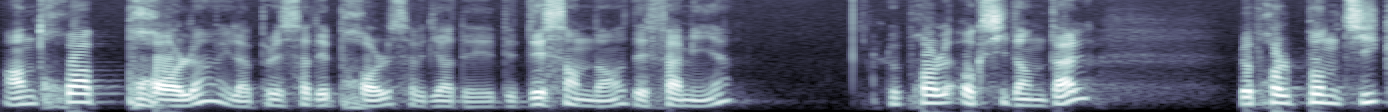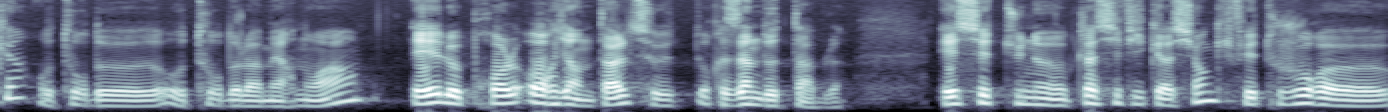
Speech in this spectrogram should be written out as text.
en trois proles. Il appelait ça des proles, ça veut dire des, descendants, des familles. Le prole occidental, le prole pontique, autour de, la mer Noire, et le prole oriental, ce raisin de table. Et c'est une classification qui fait toujours, euh,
